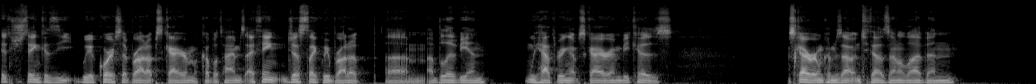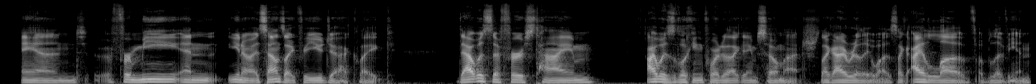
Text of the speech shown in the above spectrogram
interesting because we, of course, have brought up Skyrim a couple times. I think just like we brought up um, Oblivion, we have to bring up Skyrim because Skyrim comes out in 2011. And for me, and, you know, it sounds like for you, Jack, like that was the first time I was looking forward to that game so much. Like I really was. Like I love Oblivion.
